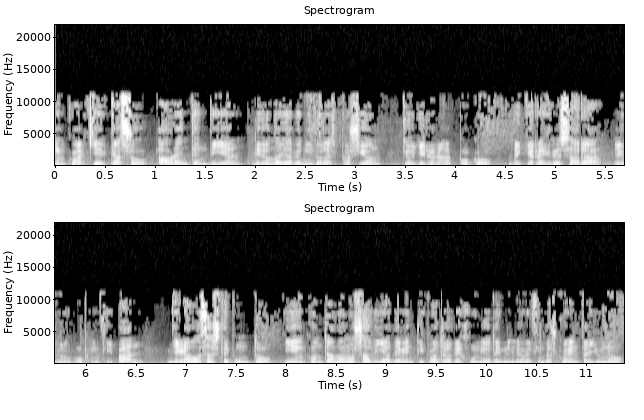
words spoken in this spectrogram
En cualquier caso, ahora entendían de dónde había venido la explosión que oyeron al poco de que regresara el grupo principal. Llegados a este punto y encontrándonos a día de 24 de junio de 1941,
